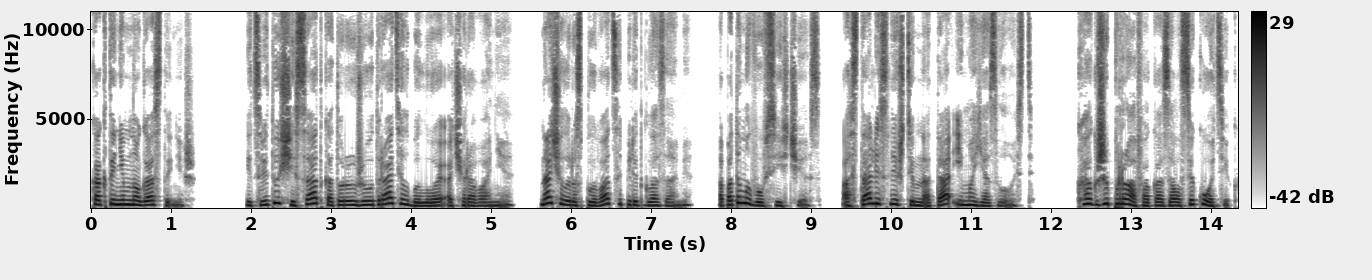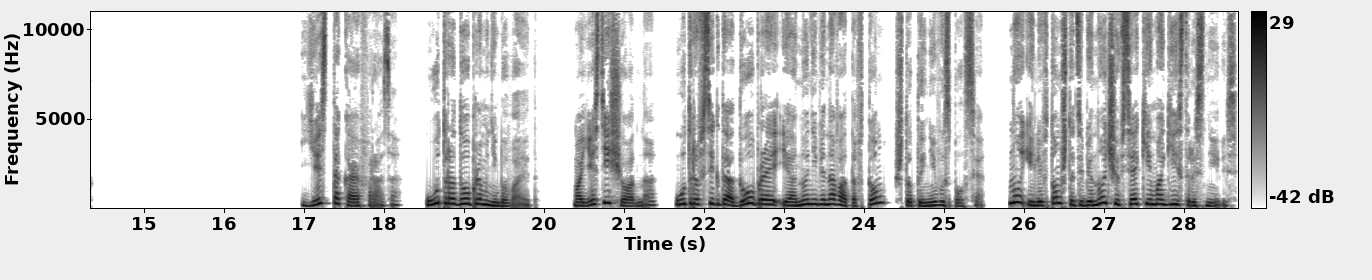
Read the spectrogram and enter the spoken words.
как ты немного остынешь». И цветущий сад, который уже утратил былое очарование, начал расплываться перед глазами, а потом и вовсе исчез. Остались лишь темнота и моя злость. Как же прав оказался котик! Есть такая фраза «Утро добрым не бывает». А есть еще одна «Утро всегда доброе, и оно не виновато в том, что ты не выспался». Ну или в том, что тебе ночью всякие магистры снились,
